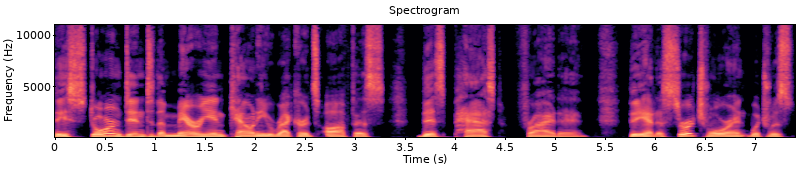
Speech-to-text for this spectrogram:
They stormed into the Marion County Records office this past Friday. They had a search warrant, which was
